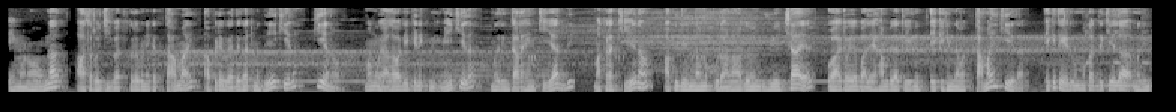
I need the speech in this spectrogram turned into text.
ඒ මොනවා වුණත් ආතරෝ ජීවත් කරන එක තමයි අපිට වැදගත්ම දේ කියලා කියනවා. මං ඔයාලා වගේ කෙනෙක් නෙමෙයි කියලා මර්ලින් තරහෙන් කියද්දි මකට කියනවා අපි දෙන්නම පුරාණාගමෙන් බිහිවෙච්ච අය ඔයාට ඔය බලය හම්බෙලා තියෙනෙත් ඒකින්දම තමයි කියලා. ඒකේ තේරුම මොකද්ද කියලා මරින්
